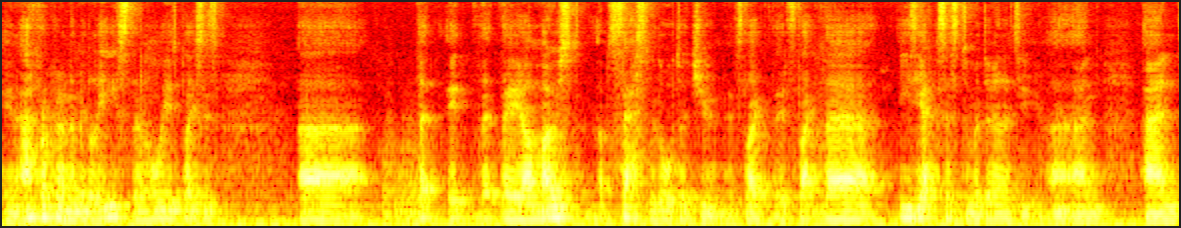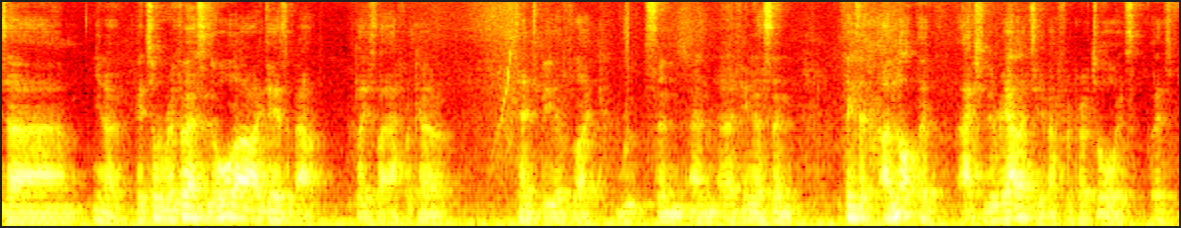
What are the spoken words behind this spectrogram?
in Africa and the Middle East and all these places. Uh, that, it, that they are most obsessed with auto tune. It's like it's like their easy access to modernity, uh, and and um, you know it sort of reverses all our ideas about places like Africa tend to be of like roots and, and earthiness and things that are not the, actually the reality of Africa at all. It's, it's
